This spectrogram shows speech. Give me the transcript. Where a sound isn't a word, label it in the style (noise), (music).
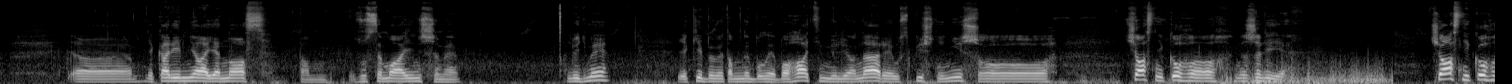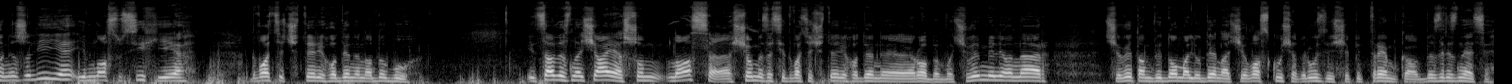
е, яка рівняє нас там, з усіма іншими людьми, які би ви там не були багаті, мільйонери, успішні, ні, що час нікого не жаліє. Час нікого не жаліє, і в нас усіх є 24 години на добу. І це визначає, що нас, е, що ми за ці 24 години робимо. Чи ви мільйонер, чи ви там відома людина, чи у вас куча друзів, чи підтримка, без різниці.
